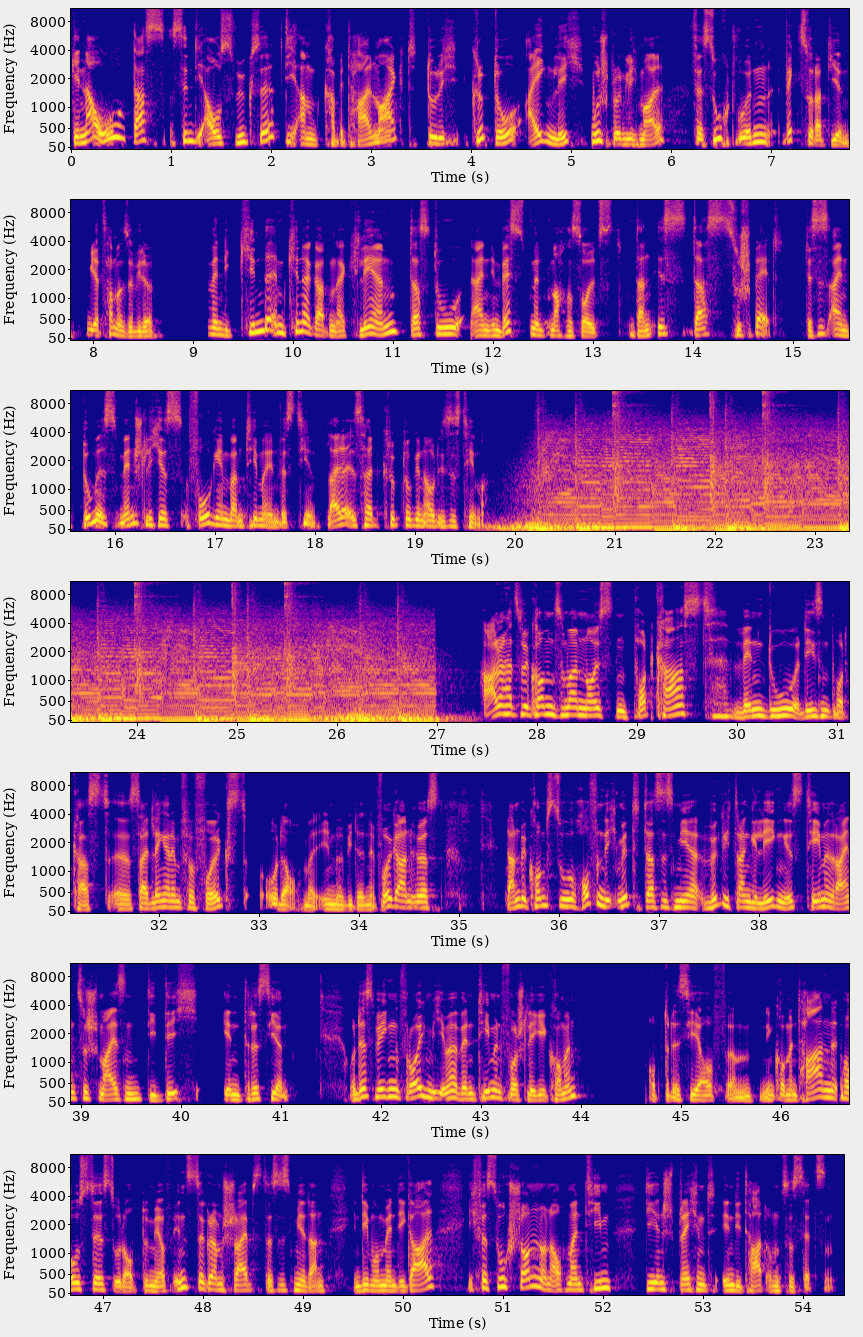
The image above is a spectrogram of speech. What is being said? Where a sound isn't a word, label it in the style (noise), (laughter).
Genau das sind die Auswüchse, die am Kapitalmarkt durch Krypto eigentlich ursprünglich mal versucht wurden wegzuradieren. Jetzt haben wir sie wieder. Wenn die Kinder im Kindergarten erklären, dass du ein Investment machen sollst, dann ist das zu spät. Das ist ein dummes menschliches Vorgehen beim Thema Investieren. Leider ist halt Krypto genau dieses Thema. Hallo und herzlich willkommen zu meinem neuesten Podcast. Wenn du diesen Podcast äh, seit längerem verfolgst oder auch mal immer wieder eine Folge anhörst, dann bekommst du hoffentlich mit, dass es mir wirklich dran gelegen ist, Themen reinzuschmeißen, die dich interessieren. Und deswegen freue ich mich immer, wenn Themenvorschläge kommen. Ob du das hier auf, ähm, in den Kommentaren postest oder ob du mir auf Instagram schreibst, das ist mir dann in dem Moment egal. Ich versuche schon und auch mein Team, die entsprechend in die Tat umzusetzen.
